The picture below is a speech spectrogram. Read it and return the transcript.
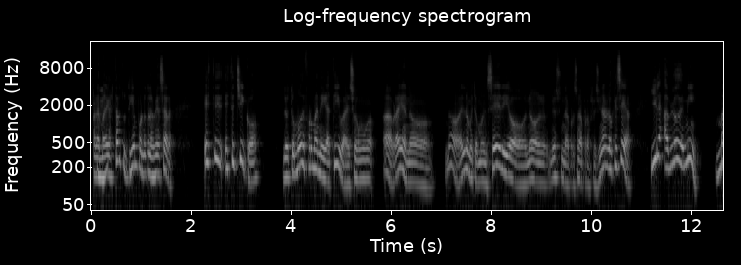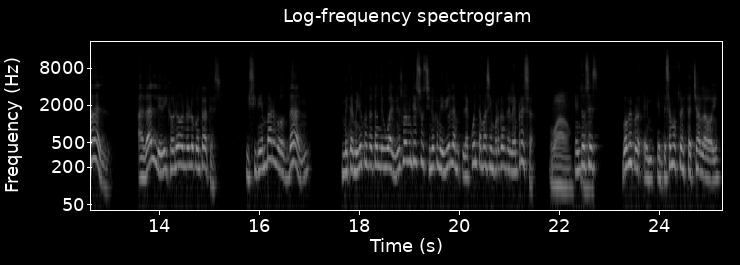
para malgastar tu tiempo no te las voy a hacer. Este, este chico lo tomó de forma negativa. Eso como, ah, Brian no, no, él no me tomó en serio, o no, no es una persona profesional, lo que sea. Y él habló de mí, mal. A Dan le dijo, no, no lo contrates. Y sin embargo, Dan me terminó contratando igual. Y no solamente eso, sino que me dio la, la cuenta más importante de la empresa. Wow. Entonces, vos me em- empezamos toda esta charla hoy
